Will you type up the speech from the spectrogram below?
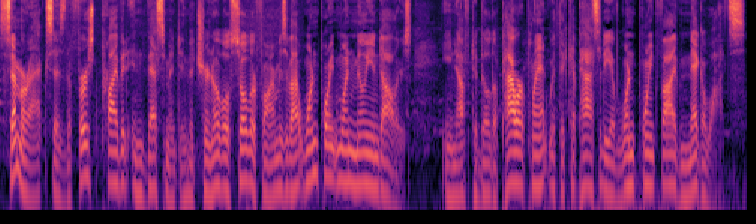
Semerak says the first private investment in the Chernobyl solar farm is about $1.1 million, enough to build a power plant with the capacity of 1.5 megawatts.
